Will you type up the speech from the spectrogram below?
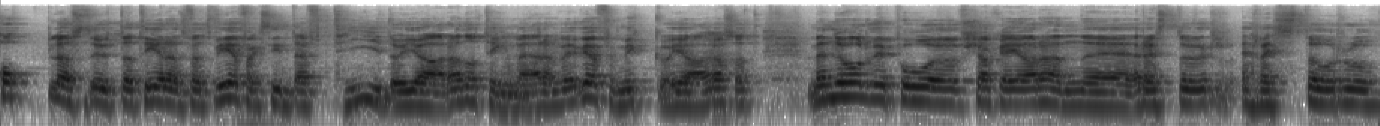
hopplöst utdaterad för att vi har faktiskt inte haft tid att göra någonting med den. Vi har för mycket att göra. Så att, men nu håller vi på att försöka göra en eh, restaur... Restauro...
